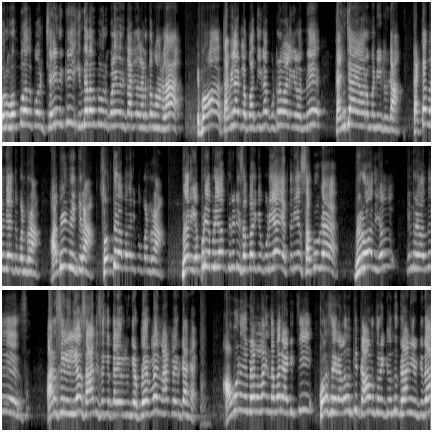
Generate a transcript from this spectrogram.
ஒரு ஒன்பது பவுன் செயினுக்கு இந்த அளவுக்கு ஒரு கொலைவெறி தாக்குதல் நடத்துவாங்களா? இப்போ தமிழ்நாட்டில் பார்த்தீங்கன்னா குற்றவாளிகள் வந்து கஞ்சா வியாபாரம் பண்ணிட்டு இருக்கான். கட்ட பஞ்சாயத்து பண்ணுறான் அபீன் விற்கிறான் சொத்து அபகரிப்பு பண்ணுறான் வேறு எப்படி எப்படியோ திருடி சம்பாதிக்கக்கூடிய எத்தனையோ சமூக விரோதிகள் இன்று வந்து அரசியலிலேயோ சாதி சங்க தலைவர்கள்ங்கிற பேரில் நாட்டில் இருக்காங்க. அவனுக்கு மேலெல்லாம் இந்த மாதிரி அடித்து கொலை செய்கிற அளவுக்கு காவல்துறைக்கு வந்து திராணி இருக்குதா?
